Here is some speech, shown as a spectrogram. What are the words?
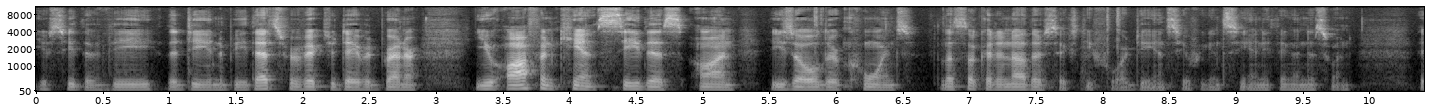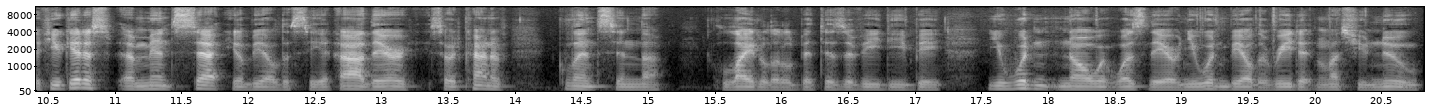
you see the V, the D, and the B. That's for Victor David Brenner. You often can't see this on these older coins. Let's look at another 64D and see if we can see anything on this one. If you get a, a, mint set, you'll be able to see it. Ah, there, so it kind of glints in the light a little bit. There's a VDB. You wouldn't know it was there, and you wouldn't be able to read it unless you knew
